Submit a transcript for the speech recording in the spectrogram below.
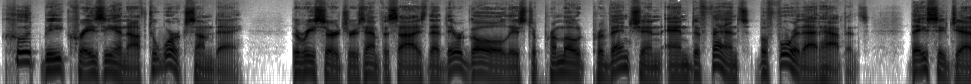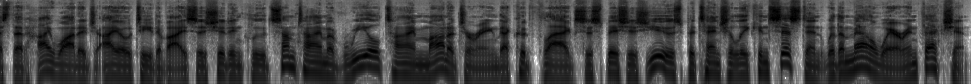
could be crazy enough to work someday. The researchers emphasize that their goal is to promote prevention and defense before that happens. They suggest that high wattage IoT devices should include some time of real time monitoring that could flag suspicious use potentially consistent with a malware infection.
